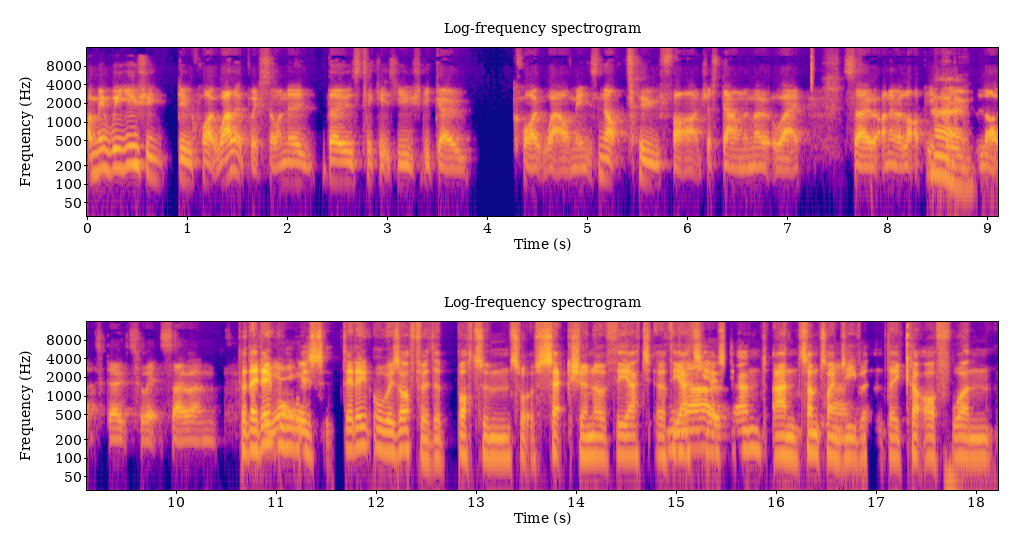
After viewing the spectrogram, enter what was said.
I mean, we usually do quite well at Bristol. I know those tickets usually go quite well. I mean, it's not too far, just down the motorway. So I know a lot of people no. like to go to it. So, um, but they don't yeah, always they don't always offer the bottom sort of section of the of the no. Atyeo stand, and sometimes no. even they cut off one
